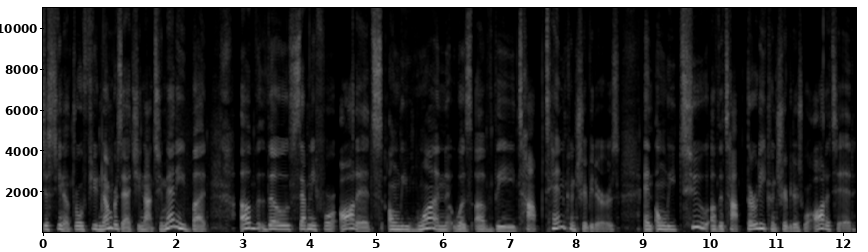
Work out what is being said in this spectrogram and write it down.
Just, you know, throw a few numbers at you, not too many, but of those 74 audits, only one was of the top 10 contributors and only two of the top 30 contributors were audited.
